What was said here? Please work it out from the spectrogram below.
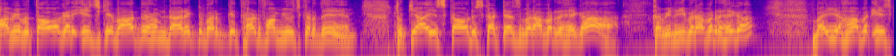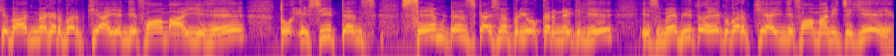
अभी बताओ, अगर इज़ के बाद में हम डायरेक्ट वर्ब के थर्ड फॉर्म यूज़ कर दें तो क्या इसका और इसका टेंस बराबर रहेगा? कभी नहीं बराबर रहेगा। भाई, यहाँ पर इज़ के बाद में अगर वर्ब की आईएनजी फॉर्म आई है तो इसी टेंस सेम टेंस का इसमें प्रयोग करने के लिए इसमें भी तो एक वर्ब की आईएनजी फॉर्म आनी चाहिए।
